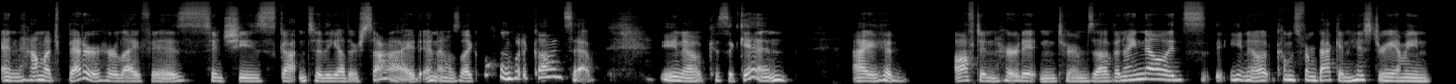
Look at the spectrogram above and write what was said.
and how much better her life is since she's gotten to the other side and i was like oh what a concept you know because again i had often heard it in terms of and i know it's you know it comes from back in history i mean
